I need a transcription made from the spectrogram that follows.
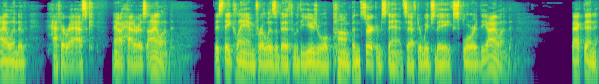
island of Hatteras, now Hatteras Island. This they claim for Elizabeth with the usual pomp and circumstance, after which they explored the island. Back then,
